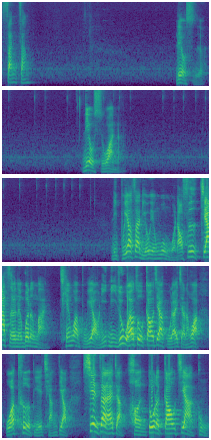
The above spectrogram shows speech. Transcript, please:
三张六十了，六十万了。你不要再留言问我，老师嘉泽能不能买？千万不要！你你如果要做高价股来讲的话，我要特别强调，现在来讲很多的高价股，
